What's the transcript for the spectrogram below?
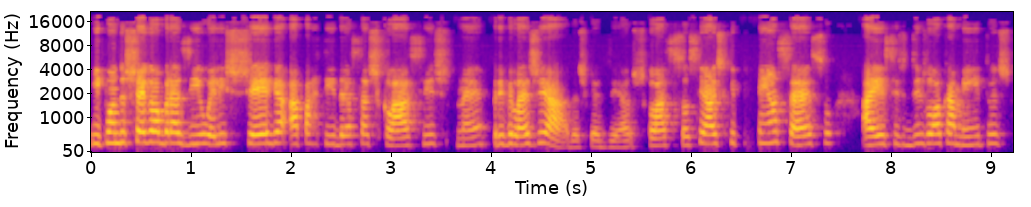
E quando chega ao Brasil, ele chega a partir dessas classes né, privilegiadas, quer dizer, as classes sociais que têm acesso a esses deslocamentos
